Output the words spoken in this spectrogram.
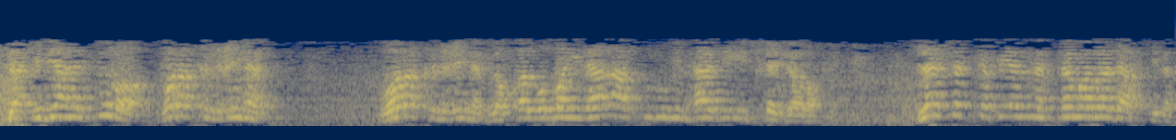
لكن يا هل ترى ورق العنب ورق العنب لو قال والله لا آكل من هذه الشجرة لا شك في أن الثمرة داخلة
